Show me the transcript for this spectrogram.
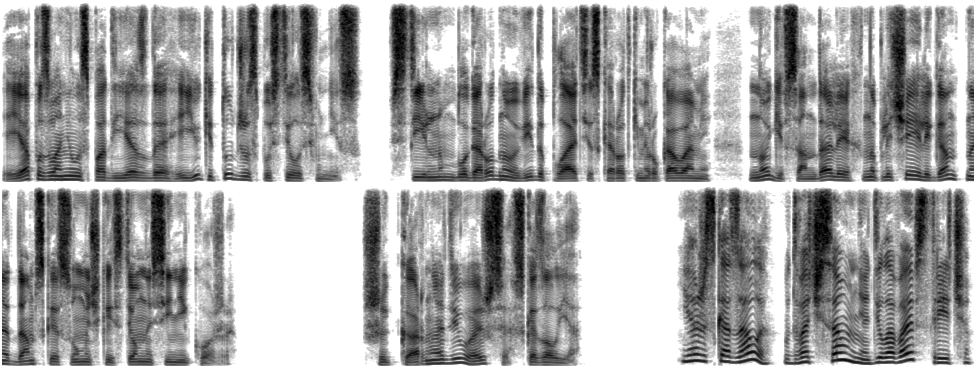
Я позвонил из подъезда, и Юки тут же спустилась вниз. В стильном, благородного вида платье с короткими рукавами, ноги в сандалиях, на плече элегантная дамская сумочка из темно-синей кожи. «Шикарно одеваешься», — сказал я. «Я же сказала, в два часа у меня деловая встреча»,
